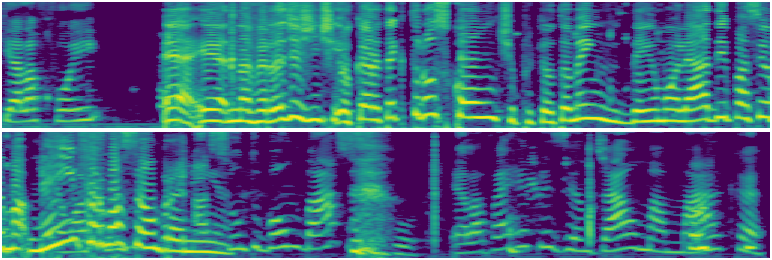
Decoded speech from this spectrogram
que ela foi. É, é, na verdade, a gente. Eu quero até que tu nos conte, porque eu também dei uma olhada e passei uma meia informação pra Aninha. Assunto bombástico. ela vai representar uma marca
